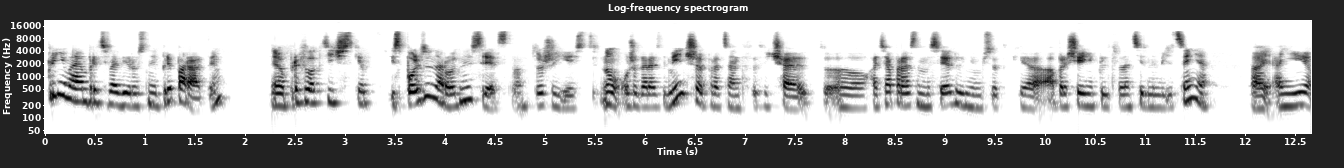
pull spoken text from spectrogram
Принимаем противовирусные препараты э, профилактически. Использую народные средства. Тоже есть. Ну, уже гораздо меньше процентов отвечают. Э, хотя по разным исследованиям все-таки обращение к альтернативной медицине они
